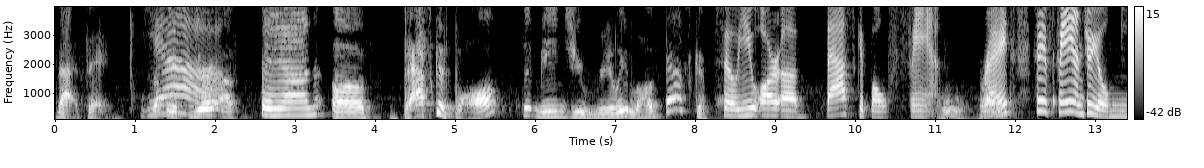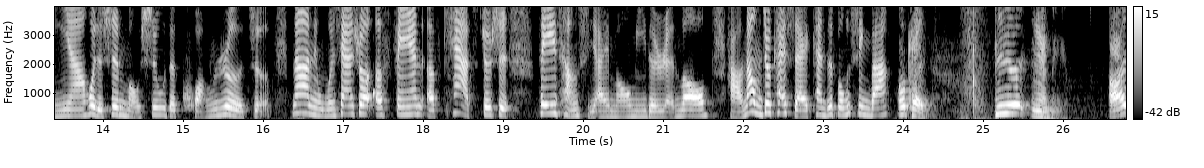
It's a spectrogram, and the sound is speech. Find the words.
that thing. So Yeah. if you're a fan of basketball, that means you really love basketball. so you are a basketball fan。 Ooh, Right，所以 fan 就有迷啊，或者是某事物的狂热者。那你我们现在说 a fan of cats 就是非常喜爱猫咪的人喽。好，那我们就开始来看这封信吧。 Okay. Dear Annie, I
